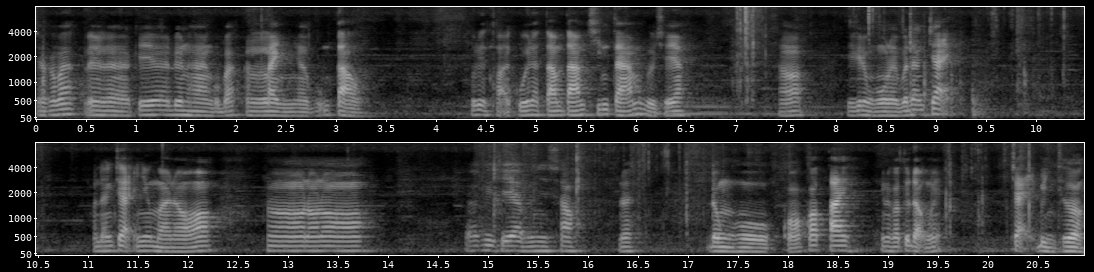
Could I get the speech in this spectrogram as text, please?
Chào các bác, đây là cái ờ, đơn hàng của bác Lành ở Vũng Tàu. Số điện thoại cuối là 8898 gửi cho em. Đó, thì cái đồng hồ này vẫn đang chạy. Vẫn đang chạy nhưng mà nó Nó, nó, nó Bác ghi cho em như sau. Đây, đồng hồ có có tay Nhưng nó có tự động đấy Chạy bình thường.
